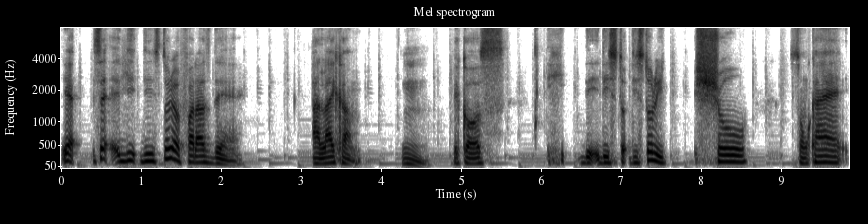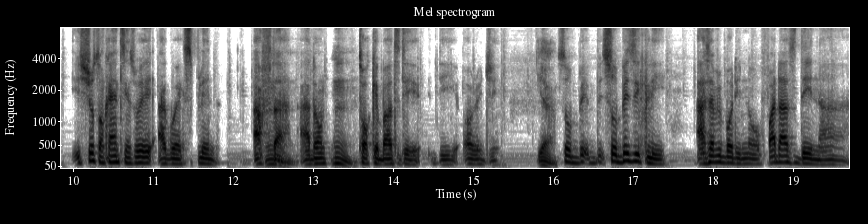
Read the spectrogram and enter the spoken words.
Yeah. So the, the story of Father's Day, I like him Mm. because he, the the, sto- the story show some kind it shows some kind of things where I go explain after Mm. I don't Mm. talk about the the origin. Yeah. So ba- so basically, as everybody know, Father's Day na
